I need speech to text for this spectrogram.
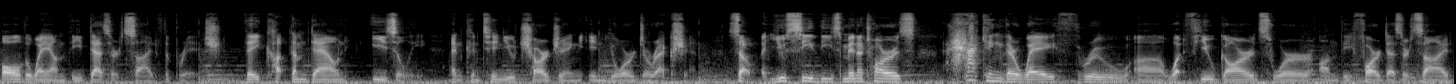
all the way on the desert side of the bridge. They cut them down easily and continue charging in your direction. So you see these minotaurs hacking their way through uh, what few guards were on the far desert side,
